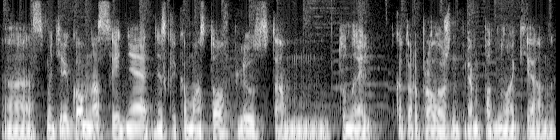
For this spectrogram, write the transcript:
А с материком нас соединяет несколько мостов, плюс там туннель, который проложен прямо по дну океана.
